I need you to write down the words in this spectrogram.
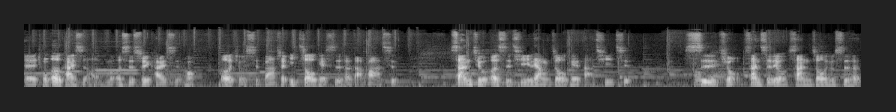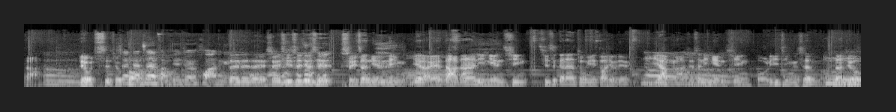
诶，从二开始好了，我们二十岁开始哈，二九十八岁，一周可以适合打八次；三九二十七，两周可以打七次；四九三十六，三周就适合打六次就够了。所以男生的房间就会画那个。对对对，所以其实就是随着年龄越来越大，当然你年轻，其实跟那中医端有点一样啦，就是你年轻活力精盛嘛，那就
